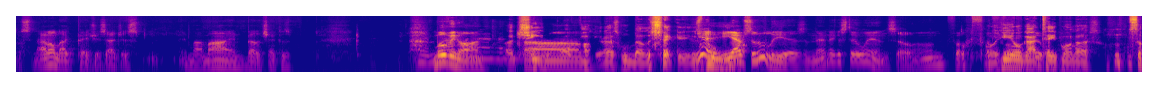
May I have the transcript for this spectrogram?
Listen, I don't like the Patriots. I just in my mind, Belichick is moving on. A cheat, Um, motherfucker. That's who Belichick is. Yeah, Who- he absolutely is, and that nigga still wins. So um, fuck- fuck- Well, he don't got fuck tape on us. so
